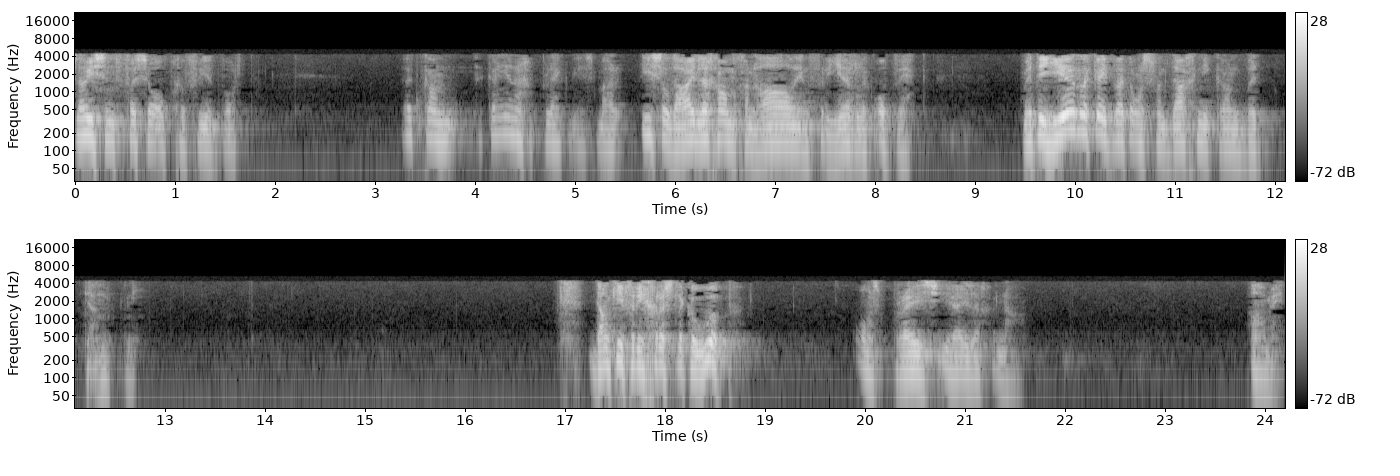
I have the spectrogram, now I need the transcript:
duisend visse opgevreet word. Dit kan Dit kan enige plek wees, maar U sal daai liggaam gaan haal en verheerlik opwek. Met 'n heerlikheid wat ons vandag nie kan bedink nie. Dankie vir die Christelike hoop. Ons prys U heilige naam. Amen.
